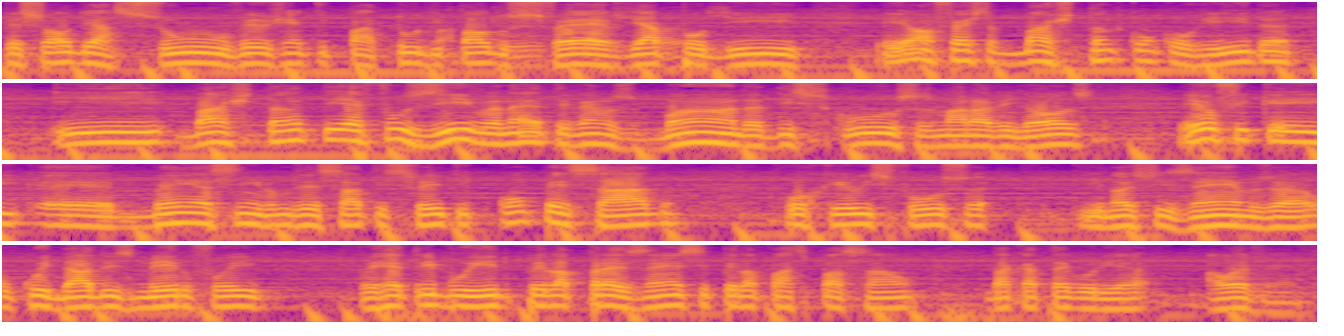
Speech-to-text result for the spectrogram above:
pessoal de Açu, veio gente de Patu, de Pau dos Ferros, de Apodi. é uma festa bastante concorrida e bastante efusiva, né? Tivemos banda, discursos maravilhosos. Eu fiquei é, bem assim, vamos dizer, satisfeito e compensado, porque o esforço que nós fizemos, o cuidado, o esmero foi, foi retribuído pela presença e pela participação da categoria ao evento.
